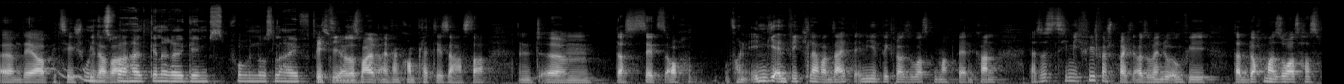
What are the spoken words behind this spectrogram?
ähm, der Und PC-Spieler das war. war halt generell Games for Windows Live. Richtig, also das war halt einfach ein komplett Desaster. Und ähm, dass jetzt auch von Indie-Entwickler, von Seiten der Indie-Entwickler sowas gemacht werden kann, das ist ziemlich vielversprechend. Also wenn du irgendwie dann doch mal sowas hast,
